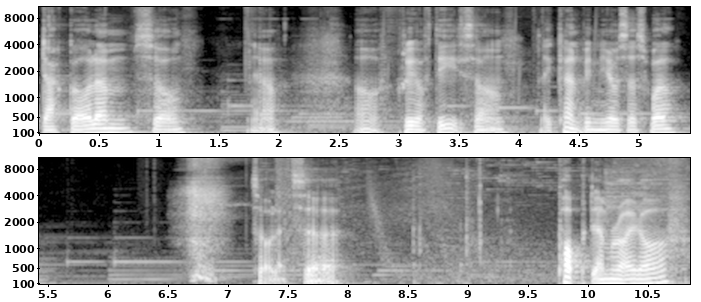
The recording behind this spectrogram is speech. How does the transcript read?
Dark Golem, so, yeah. Oh, three of these, so they can be news as well. So let's uh, pop them right off.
